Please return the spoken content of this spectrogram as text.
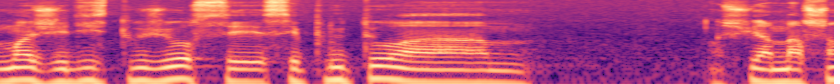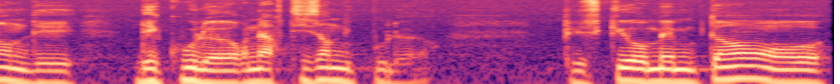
moi, je dis toujours, c'est plutôt un. Je suis un marchand des, des couleurs, un artisan des couleurs, puisque au même temps.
